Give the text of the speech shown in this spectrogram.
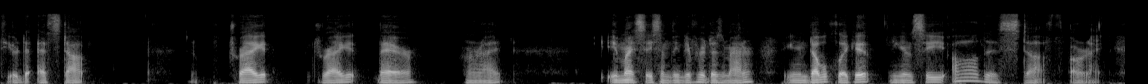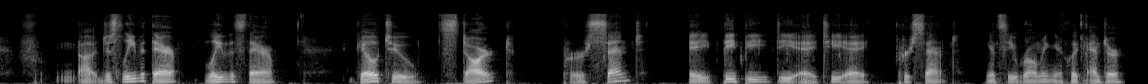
to your desktop. Drag it, drag it there. All right. It might say something different. Doesn't matter. You can double click it. You can see all this stuff. All right. Uh, just leave it there. Leave this there. Go to start percent a p p d a t a percent. You can see roaming and click enter.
